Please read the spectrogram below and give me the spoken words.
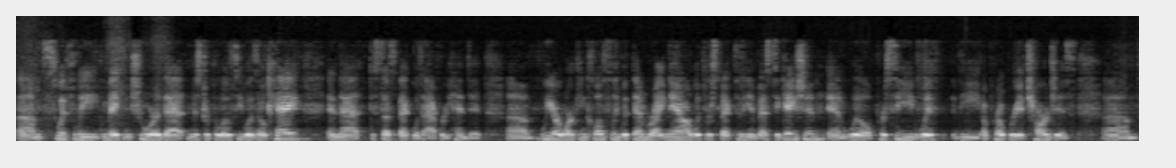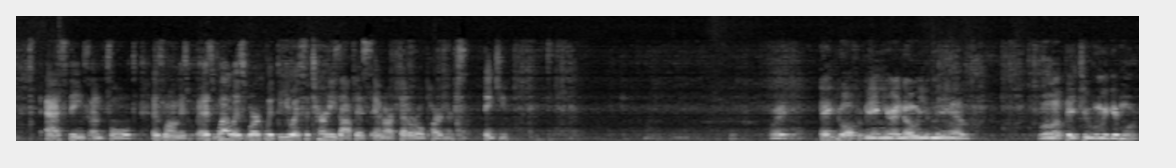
um, swiftly making sure that Mr. Pelosi was okay and that the suspect was apprehended. Um, we are working closely with them right now with respect to the investigation and will proceed with the appropriate charges um, as things unfold, as long as as well as work with the U.S. Attorney's Office and our federal partners. Thank you. All right. Thank you all for being here. I know you may have. We'll update you when we get more.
